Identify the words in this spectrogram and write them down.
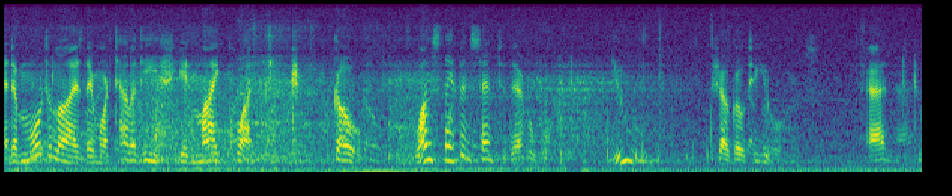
and immortalize their mortality in my Quadtych. Go. Once they've been sent to their reward, you shall go to yours and to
